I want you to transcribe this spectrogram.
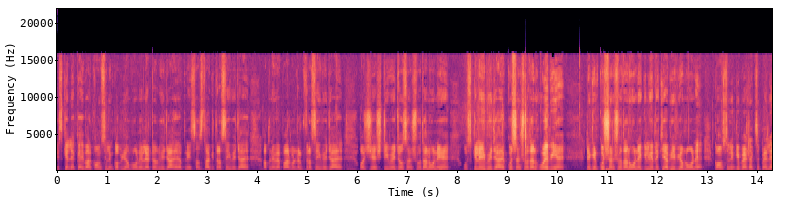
इसके लिए कई बार काउंसिलिंग को भी हम लोगों ने लेटर भेजा है, अपनी संस्था की तरफ़ से ही भेजा है, अपने व्यापार मंडल की तरफ़ से ही भेजा है, और जीएसटी में जो संशोधन होने हैं, उसके लिए भेजा है। कुछ संशोधन हुए भी हैं, लेकिन कुछ संशोधन होने के लिए देखिए, अभी भी हम लोगों ने काउंसिलिंग की बैठक से पहले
